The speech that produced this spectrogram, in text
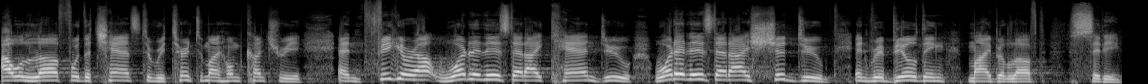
I would love for the chance to return to my home country and figure out what it is that I can do, what it is that I should do in rebuilding my beloved city.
